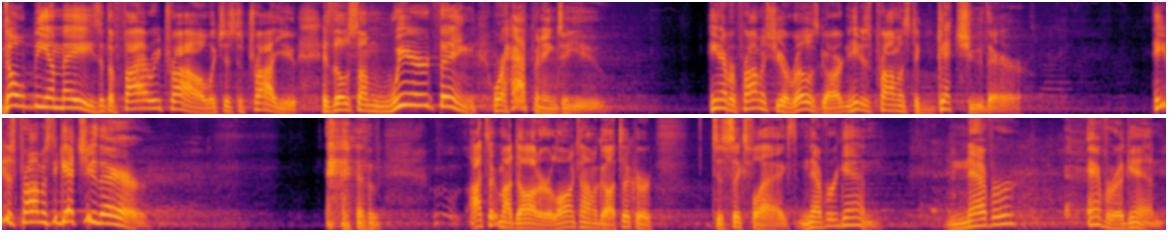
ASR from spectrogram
don't be amazed at the fiery trial which is to try you, as though some weird thing were happening to you. He never promised you a rose garden, He just promised to get you there. He just promised to get you there. I took my daughter a long time ago, I took her to Six Flags. Never again. Never, ever again.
